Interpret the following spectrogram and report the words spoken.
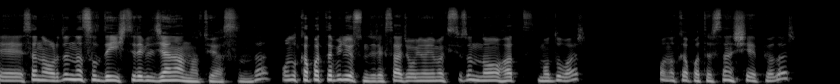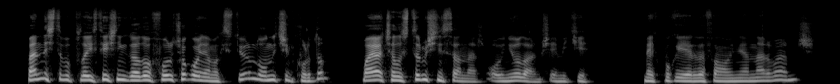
Ee, sana orada nasıl değiştirebileceğini anlatıyor aslında. Onu kapatabiliyorsun direkt. Sadece oyun oynamak istiyorsan no hot modu var. Onu kapatırsan şey yapıyorlar. Ben de işte bu PlayStation God of War'u çok oynamak istiyorum da onun için kurdum. Bayağı çalıştırmış insanlar. Oynuyorlarmış M2. MacBook Air'de falan oynayanlar varmış.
